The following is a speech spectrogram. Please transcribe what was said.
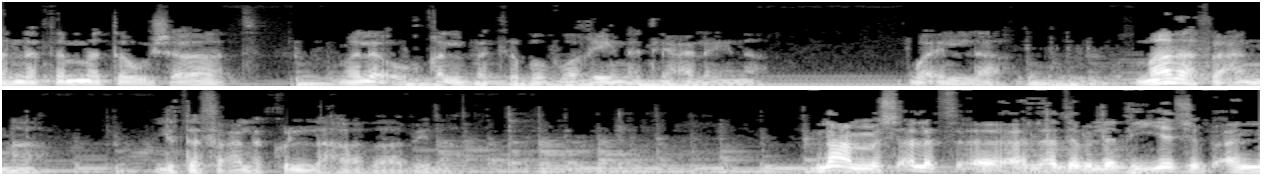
أن ثمة وشاة ملأوا قلبك بالضغينة علينا؟ وإلا ماذا فعلنا لتفعل كل هذا بنا؟ نعم. مسألة آه، الأدب الذي يجب أن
